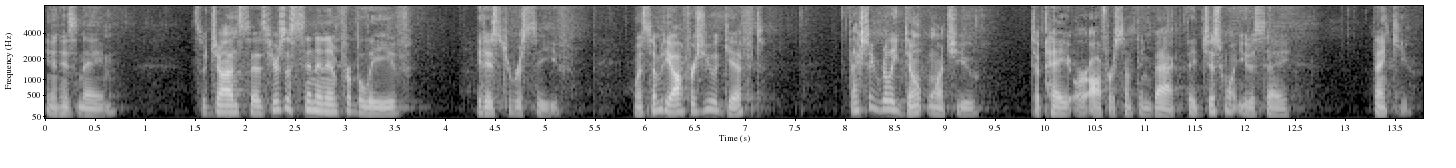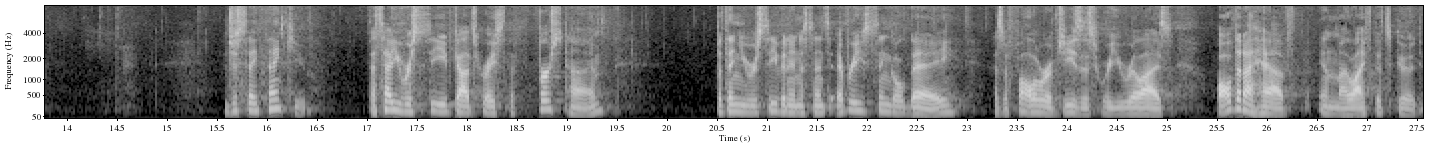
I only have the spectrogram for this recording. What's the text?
in his name. So John says, here's a synonym for believe it is to receive. When somebody offers you a gift, they actually really don't want you to pay or offer something back. They just want you to say, thank you. just say thank you. That's how you receive God's grace the first time, but then you receive it in a sense every single day as a follower of Jesus, where you realize all that I have in my life that's good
